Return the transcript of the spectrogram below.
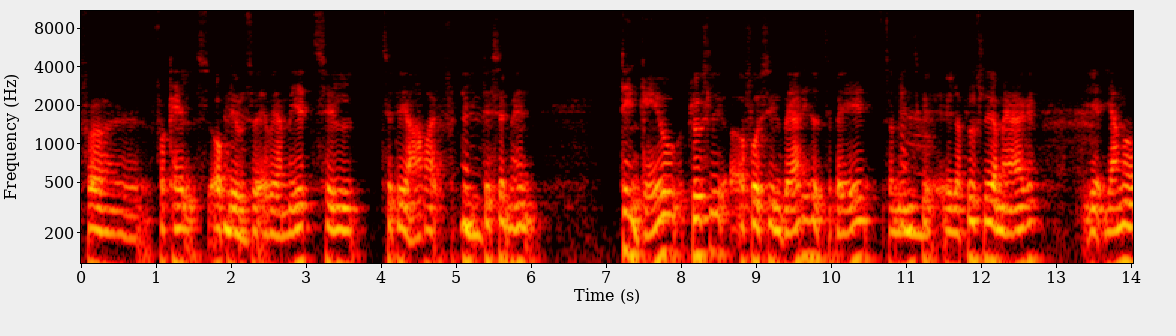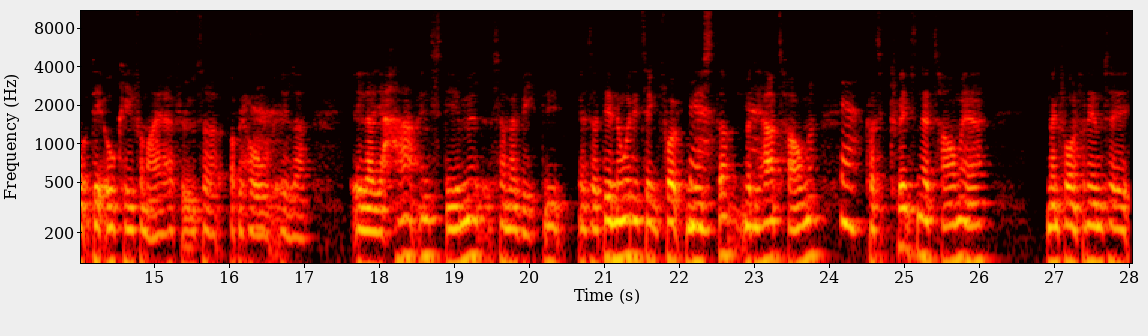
for, øh, for kalds oplevelse mm. at være med til, til det arbejde, fordi mm. det er simpelthen det er en gave pludselig at få sin værdighed tilbage som menneske, mm. eller pludselig at mærke, jeg, jeg må, det er okay for mig at have følelser og behov, eller eller jeg har en stemme, som er vigtig. Altså, det er nogle af de ting, folk Ja. mister, når ja. de har traume. Ja. Konsekvensen af traume er, man får en fornemmelse af,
